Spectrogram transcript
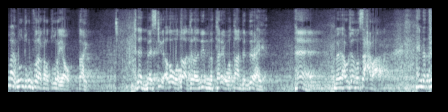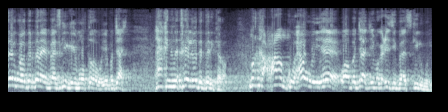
Dhunta kurfana kala tuuraya haddaad baaskiil adoo wataa tira nin natare wataan dardarhaya hawshaan masaxba natareg waa dardaraya baaskiilka iyo mootada iyo bajaajta laakiin natare lama dardari karo. Marka caamku waxaa weeye waa bajaaj iyo magaciisii baaskiil wey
